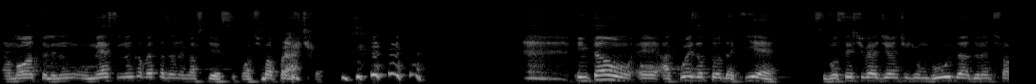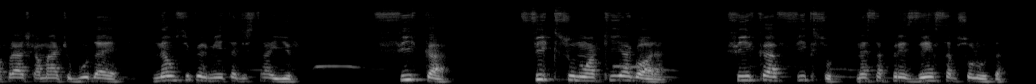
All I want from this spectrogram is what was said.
a moto, ele não, o mestre nunca vai fazer um negócio desse com a sua prática. então, é, a coisa toda aqui é, se você estiver diante de um Buda durante sua prática, mate o Buda é, não se permita distrair. Fica fixo no aqui e agora. Fica fixo nessa presença absoluta.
